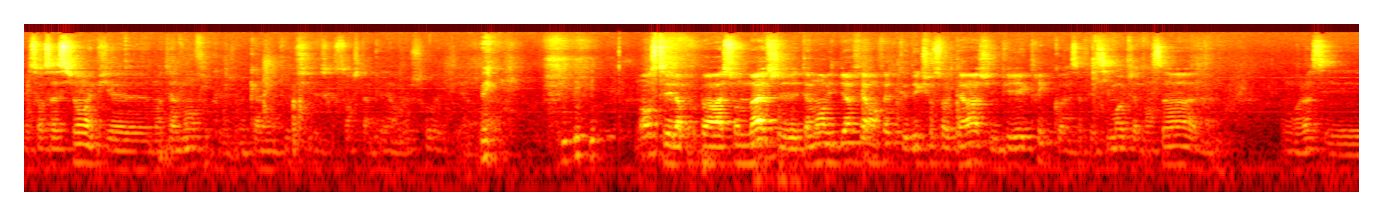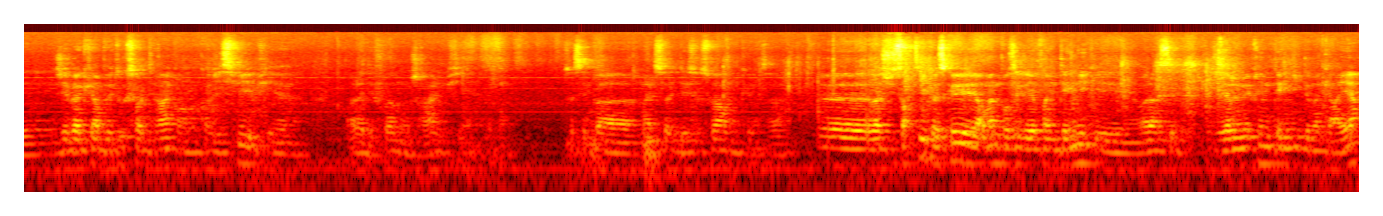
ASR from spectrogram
mes sensations et puis euh, mentalement il faut que je me calme un peu aussi parce que ce soir j'étais un peu nerveux je trouve. non, c'est la préparation de match, j'ai tellement envie de bien faire en fait que dès que je suis sur le terrain je suis une pile électrique quoi, ça fait six mois que j'attends ça. Donc voilà, j'évacue un peu tout sur le terrain quand, quand j'y suis et puis voilà, des fois bon, je râle et puis ça s'est pas mal soldé ce soir donc ça va. Euh, bah, je suis sorti parce que Herman pensait que j'allais prendre une technique et voilà, j'ai jamais pris une technique de ma carrière.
